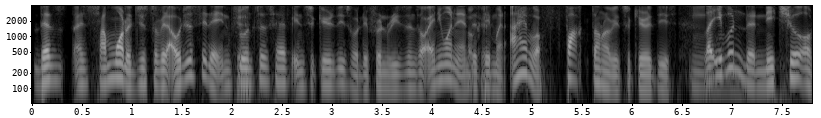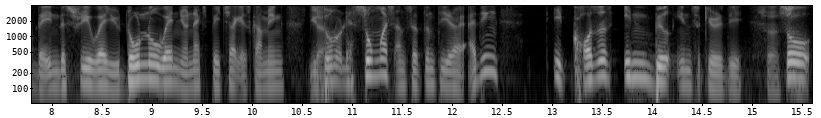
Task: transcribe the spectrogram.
that's uh, somewhat a gist of it. I would just say that influencers have insecurities for different reasons, or anyone in Okay. entertainment. I have a fuck ton of insecurities. Like Mm, even the nature of the industry where you don't know when your next paycheck is coming. You Yeah. don't know. There's so much uncertainty, right? I think it causes inbuilt insecurity. sure, sure.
